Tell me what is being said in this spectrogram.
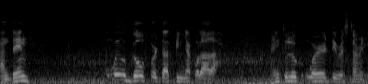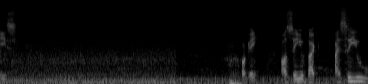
And then we'll go for that piña colada. I need to look where the restaurant is. Okay, I'll see you back. I see you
